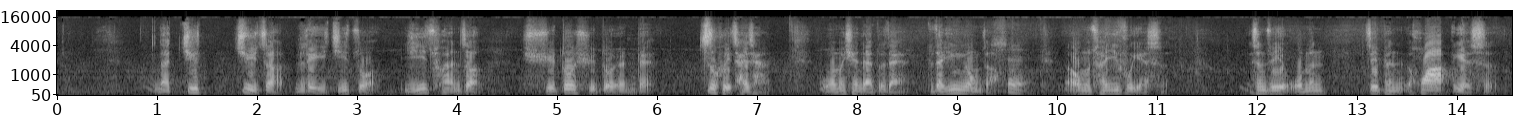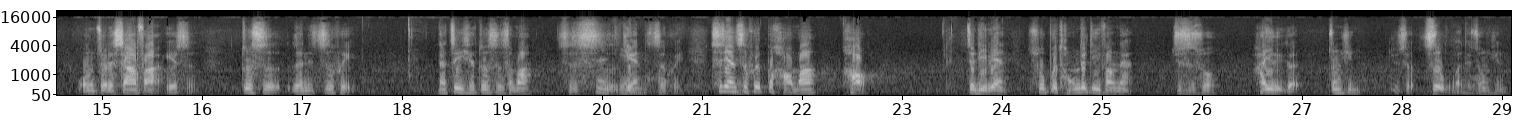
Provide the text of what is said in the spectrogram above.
那积聚着、累积着、遗传着许多许多人的智慧财产，我们现在都在都在运用着。是。呃，我们穿衣服也是，甚至于我们这盆花也是，我们坐的沙发也是，都是人的智慧。那这些都是什么？是世间智慧。世间智慧不好吗？好。这里边说不同的地方呢，就是说还有一个中心，就是自我的中心，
